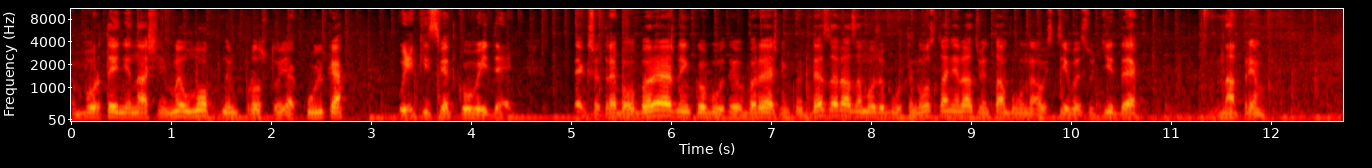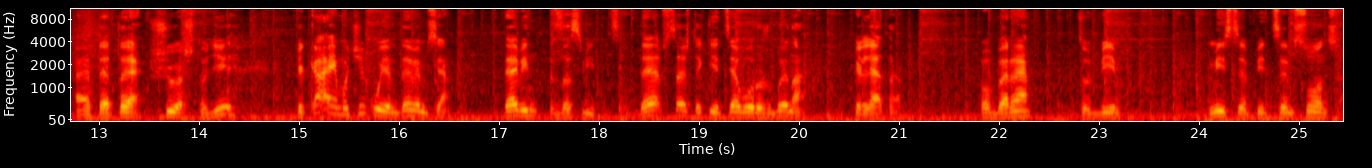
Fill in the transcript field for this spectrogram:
бортині нашій. Ми лопнем просто як кулька у якийсь святковий день. Так що треба обережненько бути, обережненько. Де зараза може бути? Ну, останній раз він там був на ось тій висоті, де напрям е, ТТ. Що ж, тоді чекаємо, очікуємо, дивимося, де він засвітиться, де все ж таки ця ворожбина клята обере собі місце під цим сонцем.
